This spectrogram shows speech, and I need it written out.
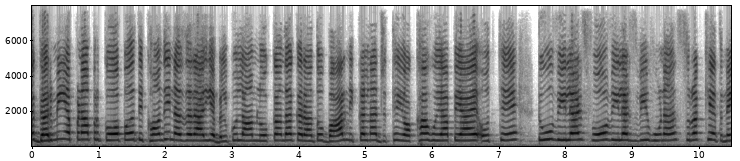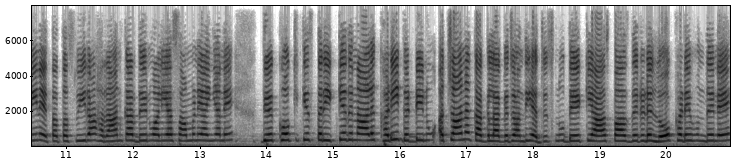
ਤਾਂ ਗਰਮੀ ਆਪਣਾ ਪ੍ਰਕੋਪ ਦਿਖਾਉਂਦੀ ਨਜ਼ਰ ਆ ਰਹੀ ਹੈ। ਬਿਲਕੁਲ ਆਮ ਲੋਕਾਂ ਦਾ ਘਰਾਂ ਤੋਂ ਬਾਹਰ ਨਿਕਲਣਾ ਜਿੱਥੇ ਔਖਾ ਹੋਇਆ ਪਿਆ ਹੈ, ਉੱਥੇ 2 ਵੀਲਰਸ 4 ਵੀਲਰਸ ਵੀ ਹੁਣ ਸੁਰੱਖਿਅਤ ਨਹੀਂ ਨੇ। ਤਾਂ ਤਸਵੀਰਾਂ ਹੈਰਾਨ ਕਰ ਦੇਣ ਵਾਲੀਆਂ ਸਾਹਮਣੇ ਆਈਆਂ ਨੇ। ਦੇਖੋ ਕਿ ਕਿਸ ਤਰੀਕੇ ਦੇ ਨਾਲ ਖੜੀ ਗੱਡੀ ਨੂੰ ਅਚਾਨਕ ਅੱਗ ਲੱਗ ਜਾਂਦੀ ਹੈ। ਜਿਸ ਨੂੰ ਦੇਖ ਕੇ ਆਸ-ਪਾਸ ਦੇ ਜਿਹੜੇ ਲੋਕ ਖੜੇ ਹੁੰਦੇ ਨੇ,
